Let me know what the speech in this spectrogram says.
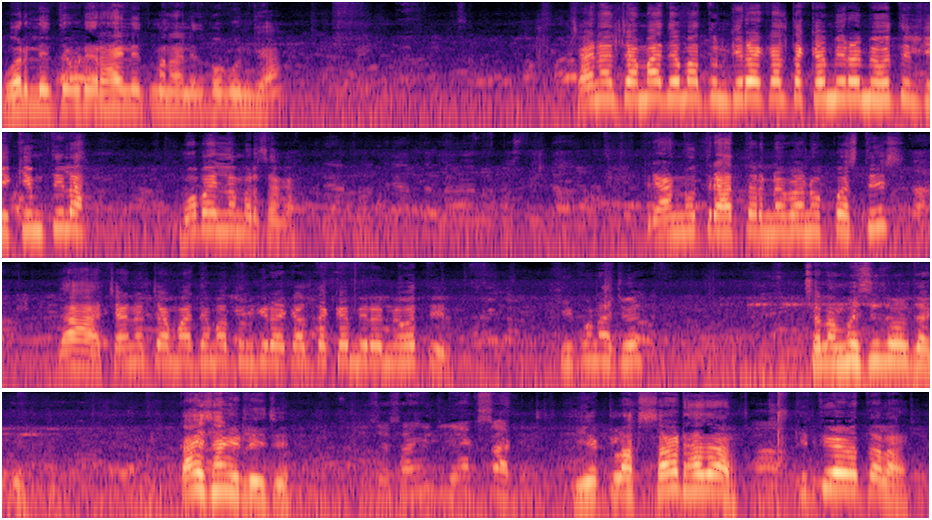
वरले. तेवढे राहिलेत म्हणाले बघून घ्या. चॅनलच्या माध्यमातून गिरायकाल तर कमी रमी होतील की किमतीला? मोबाईल नंबर सांगा. त्र्याण्णव त्र्याहत्तर नव्याण्णव पस्तीस दहा. चॅनलच्या माध्यमातून गिरायकाल तर कमी रमी होतील. की कोणाची? होईल चला म्हशी जवळ जा की. काय सांगितले हिचे? तिचे सांगितले एक साठ एक लाख साठ हजार. किती वेळ त्याला? आहे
